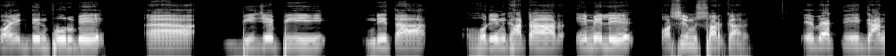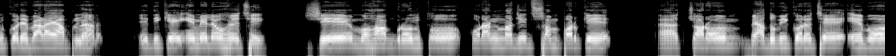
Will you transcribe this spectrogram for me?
কয়েকদিন পূর্বে বিজেপি নেতা হরিণঘাটার এমএলএ অসীম সরকার এ ব্যক্তি গান করে বেড়ায় আপনার। এদিকে এমএলএও হয়েছে। সে মহাগ্রন্থ কোরআন মাজিদ সম্পর্কে চরম বেদবি করেছে এবং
